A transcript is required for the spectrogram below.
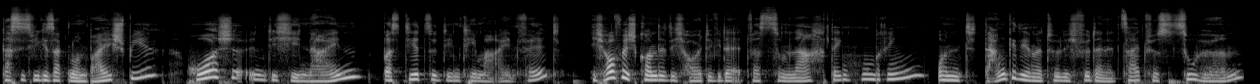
Das ist wie gesagt nur ein Beispiel. Horche in dich hinein, was dir zu dem Thema einfällt. Ich hoffe, ich konnte dich heute wieder etwas zum Nachdenken bringen und danke dir natürlich für deine Zeit, fürs Zuhören.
